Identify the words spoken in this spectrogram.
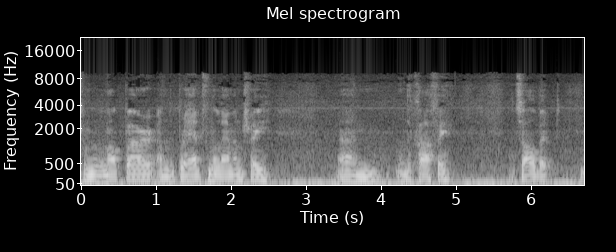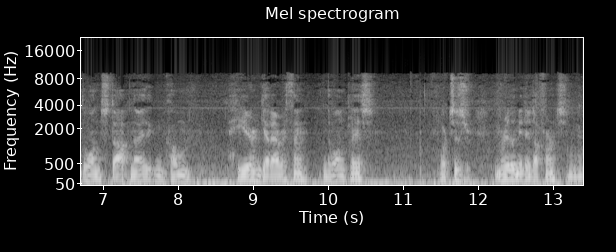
from the milk bar and the bread from the lemon tree, um, and the coffee. It's all about the one stop now. They can come here and get everything in the one place, which has really made a difference. Mm-hmm.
